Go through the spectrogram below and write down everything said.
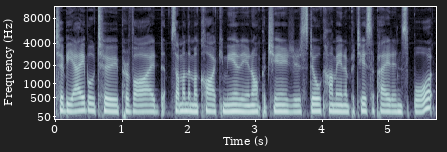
to be able to provide some of the Mackay community an opportunity to still come in and participate in sport,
